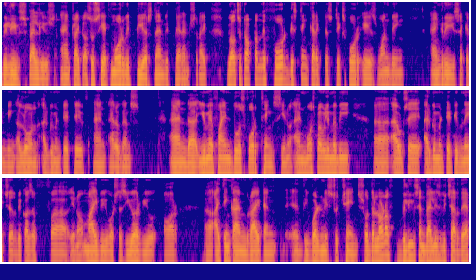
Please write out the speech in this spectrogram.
beliefs values and try to associate more with peers than with parents right? We also talked on the four distinct characteristics four a's one being angry second being alone argumentative and arrogance. And uh, you may find those four things you know and most probably maybe uh, i would say argumentative nature because of uh, you know my view versus your view or uh, i think i'm right and uh, the world needs to change. So the lot of beliefs and values which are there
